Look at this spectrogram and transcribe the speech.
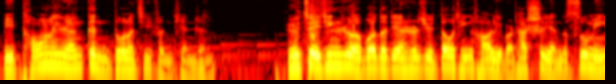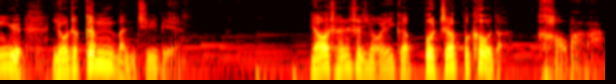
比同龄人更多了几分天真，与最近热播的电视剧都挺好里边他饰演的苏明玉有着根本区别。姚晨是有一个不折不扣的好爸爸。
